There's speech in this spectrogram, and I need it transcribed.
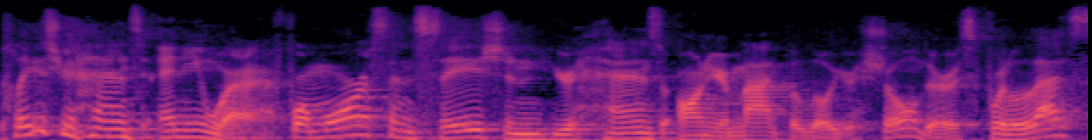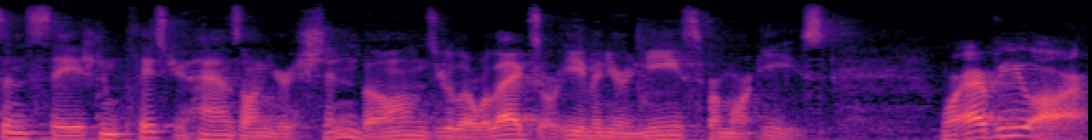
Place your hands anywhere. For more sensation, your hands on your mat below your shoulders. For less sensation, place your hands on your shin bones, your lower legs, or even your knees for more ease. Wherever you are,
